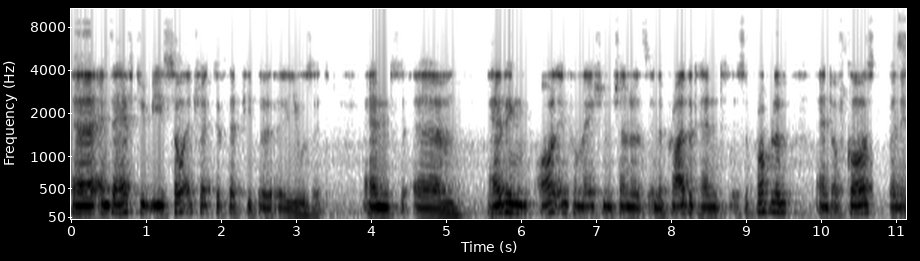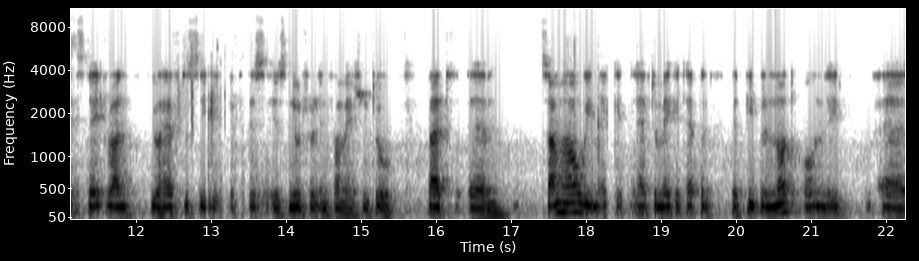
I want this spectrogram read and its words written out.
Uh, and they have to be so attractive that people uh, use it. And um, having all information channels in a private hand is a problem and of course, when it's state run, you have to see if this is neutral information too. But um, somehow we make it have to make it happen that people not only uh,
